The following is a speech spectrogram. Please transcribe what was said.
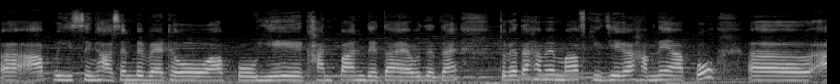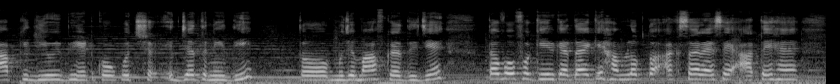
आप इस सिंहासन पे बैठे, आपको ये खान पान देता है, वो देता है। तो कहता है, हमें माफ़ कीजिएगा, हमने आपको आपकी दी हुई भेंट को कुछ इज़्ज़त नहीं दी तो मुझे माफ़ कर दीजिए। तब वो फ़कीर कहता है कि, हम लोग तो अक्सर ऐसे आते हैं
